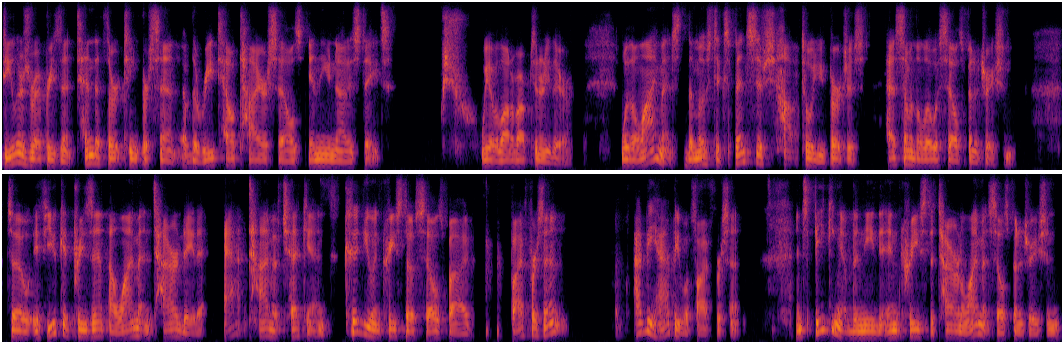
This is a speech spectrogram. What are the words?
dealers represent 10 to 13% of the retail tire sales in the United States. We have a lot of opportunity there. With alignments, the most expensive shop tool you purchase has some of the lowest sales penetration. So if you could present alignment and tire data at time of check-in, could you increase those sales by 5%? I'd be happy with 5%. And speaking of the need to increase the tire and alignment sales penetration,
